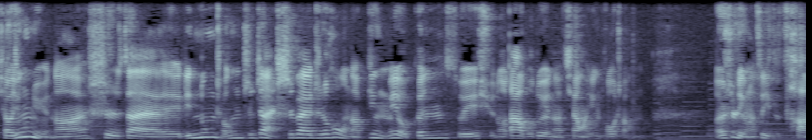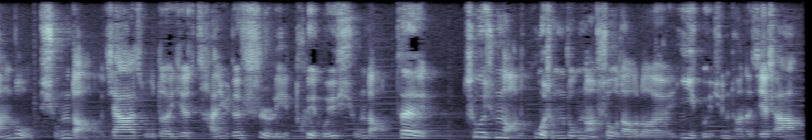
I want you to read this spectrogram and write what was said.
小熊女呢是在临冬城之战失败之后呢，并没有跟随许诺大部队呢前往鹰头城，而是领了自己的残部熊岛家族的一些残余的势力退回熊岛。在撤回熊岛的过程中呢，受到了异鬼军团的截杀，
